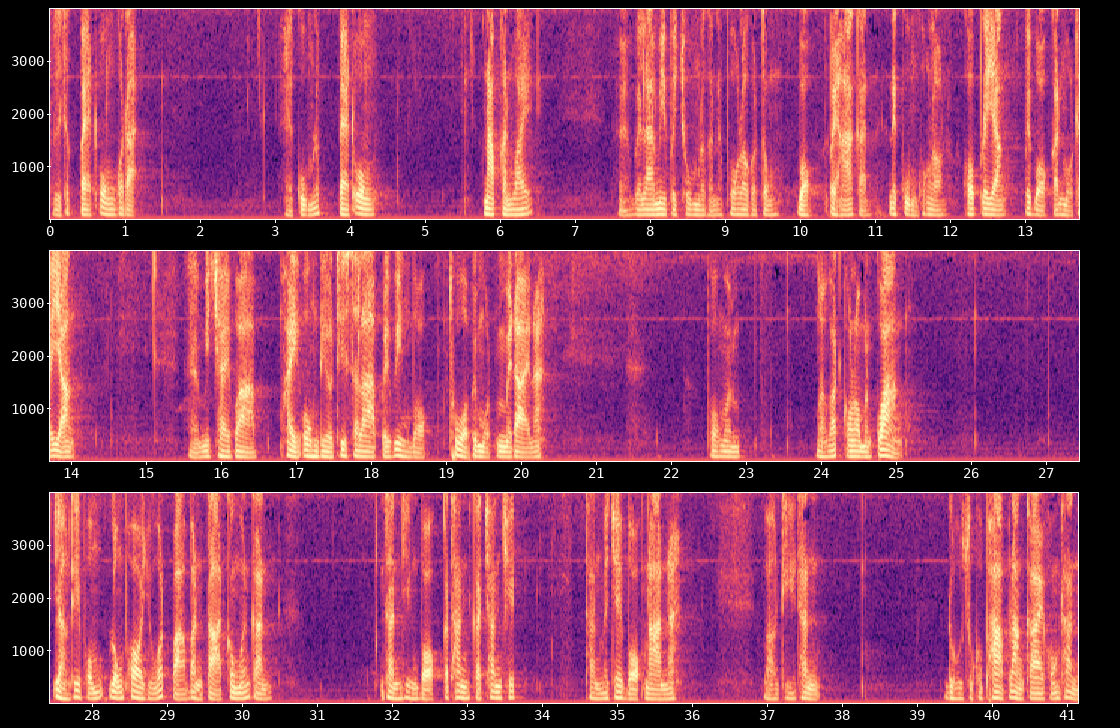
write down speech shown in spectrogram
หรือสักแปดองค์ก็ได้กลุ่มละแปดองค์ นับกันไว้ เวลามีประชุมแล้วกันนะพวกเราก็ต้องบอกไปหากัน ในกลุ่มของเราครบหรือยังไปบอกกันหมดหรือยังไม่ใช่ว่า ให้องค์เดียวที่สลาไปวิ่งบอกทั่วไปหมดมไม่ได้นะเพราะมันมันวัดของเรามันกว้าง อย่างที่ผมหลวงพ่ออยู่วัดป่าบันตาดก็เหมือนกัน ท่านยิ่งบอกกับท่านกับชั้นชิด ท่านไม่ใช่บอกนานนะ บางทีท่าน ดูสุขภาพร่างกายของท่าน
